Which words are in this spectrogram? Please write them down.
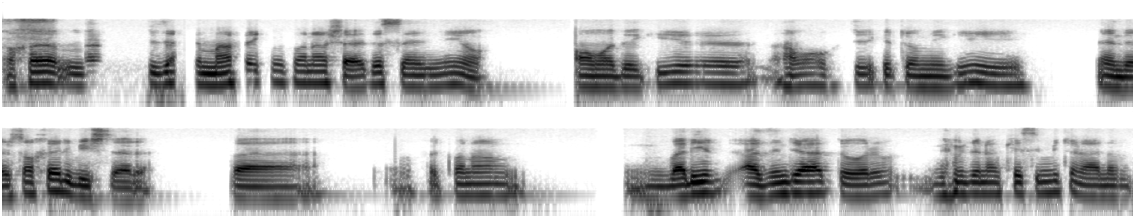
آخه چیزی که من فکر می‌کنم شاید سنی و آمادگی همون چیزی که تو میگی اندرسون خیلی بیشتره و فکر کنم ولی از این جهت دوره نمی‌دونم کسی می‌تونه الان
